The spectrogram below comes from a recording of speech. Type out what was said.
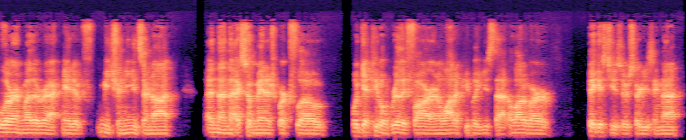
learn whether React Native meets your needs or not. And then the Expo managed workflow will get people really far. And a lot of people use that. A lot of our biggest users are using that.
